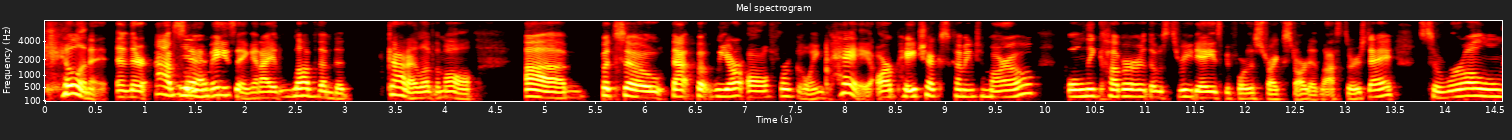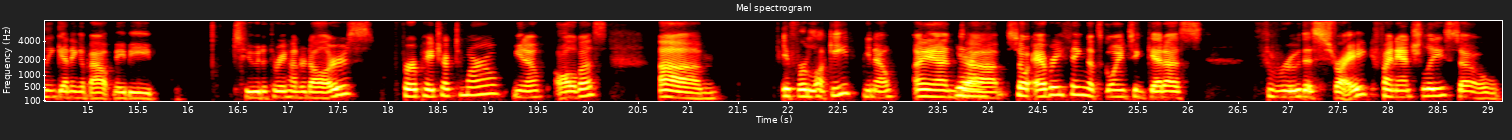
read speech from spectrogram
killing it and they're absolutely Yes. amazing and i love them to god i love them all um but so that but we are all foregoing pay our paychecks coming tomorrow only cover those three days before the strike started last thursday so we're all only getting about maybe two to three hundred dollars for a paycheck tomorrow you know all of us um if we're lucky you know and Yeah. uh, so everything that's going to get us through this strike financially so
